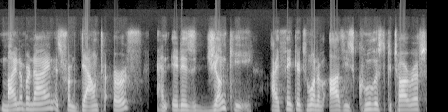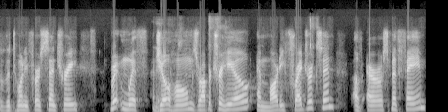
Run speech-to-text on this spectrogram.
My number nine is from Down to Earth, and it is Junkie. I think it's one of Ozzy's coolest guitar riffs of the 21st century. Written with Joe Holmes, Robert Trujillo, and Marti Frederiksen of Aerosmith fame.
